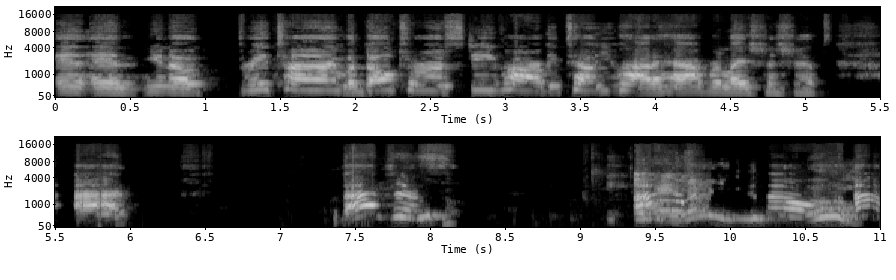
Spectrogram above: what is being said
and, and you know three time adulterer Steve Harvey tell you how to have relationships. I I just okay. I, let me. You know, I,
